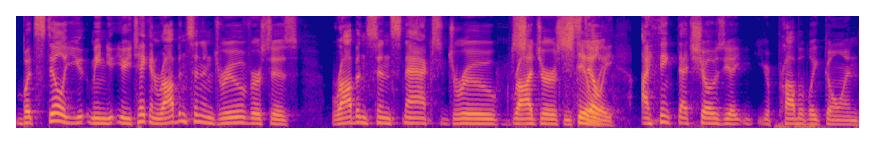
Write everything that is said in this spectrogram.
but still, you I mean you, you're taking Robinson and Drew versus Robinson, Snacks, Drew, Rogers, and Stille. Stille. I think that shows you you're probably going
